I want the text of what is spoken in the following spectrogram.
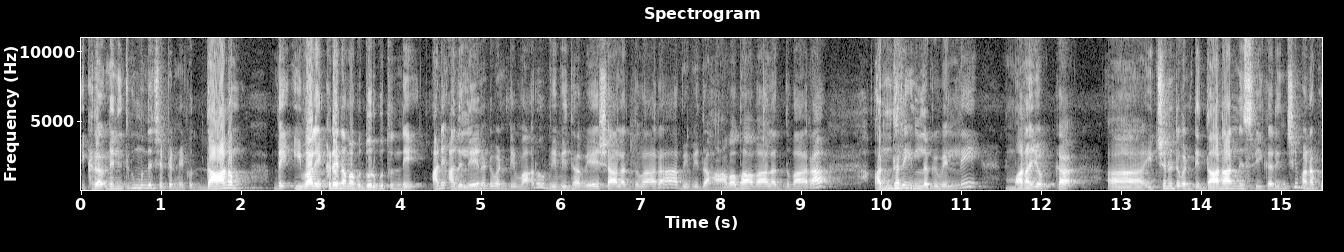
ఇక్కడ నేను ఇంతకు ముందే చెప్పాను మీకు దానం అంటే ఇవాళ ఎక్కడైనా మాకు దొరుకుతుంది అని అది లేనటువంటి వారు వివిధ వేషాల ద్వారా వివిధ హావభావాల ద్వారా అందరి ఇళ్ళకు వెళ్ళి మన యొక్క ఇచ్చినటువంటి దానాన్ని స్వీకరించి మనకు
